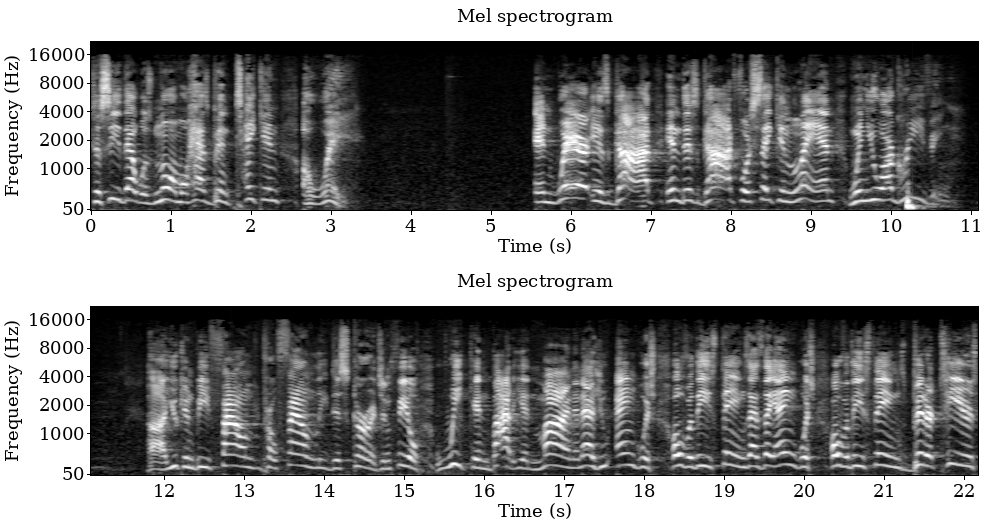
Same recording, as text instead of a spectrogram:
to see that was normal has been taken away. And where is God in this God forsaken land when you are grieving? Uh, you can be found profoundly discouraged and feel weak in body and mind. And as you anguish over these things, as they anguish over these things, bitter tears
